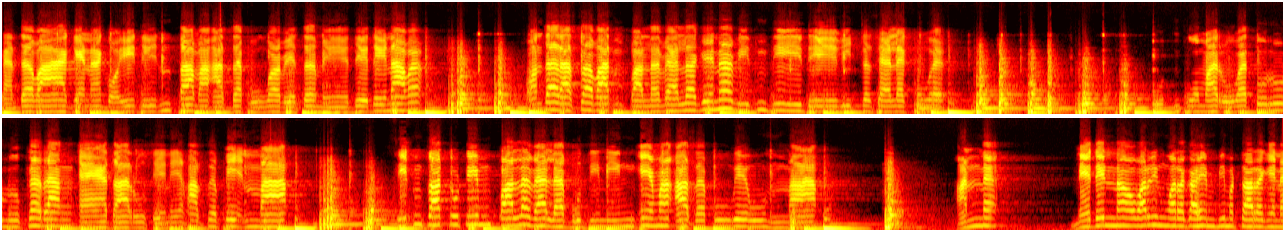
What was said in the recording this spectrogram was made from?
කැඳවාගෙන ගොහිදින් තම අසපුව වෙත මේ දෙදෙනව. හොඳ රසවත් පල වැලගෙන වින්දී දේවිට සැලකුව. කුමරුව තුරුළු කරන් ඈදරු සෙනෙහස පෙන්නා. සිත් සතුටින් පල වැල බුදිමින් එම අසපුවේ උන්නා අන්න මේ දෙන්නව වරින් වර ගහෙන් බිමට අරගෙන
